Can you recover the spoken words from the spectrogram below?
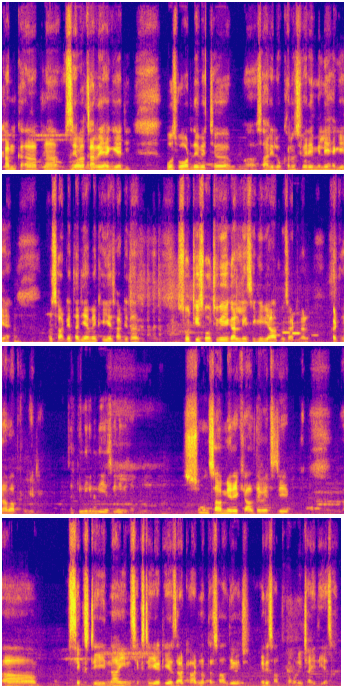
ਕੰਮ ਆਪਣਾ ਸੇਵਾ ਕਰ ਰਹੇ ਹੈਗੇ ਆ ਜੀ ਉਸ ਵਾਰਡ ਦੇ ਵਿੱਚ ਸਾਰੇ ਲੋਕਾਂ ਨੂੰ ਸਵੇਰੇ ਮਿਲੇ ਹੈਗੇ ਆ। ਔਰ ਸਾਡੇ ਤਾਂ ਜੀ ਐਵੇਂ ਕਹੀਏ ਸਾਡੇ ਤਾਂ ਸੋਚੀ ਸੋਚ ਵੀ ਇਹ ਗੱਲ ਨਹੀਂ ਸੀ ਕਿ ਵੀ ਆਹ ਕੋਈ ਸਾਡੇ ਨਾਲ ਘਟਨਾ ਵਾਪਰੂਗੀ ਜੀ। ਸਰ ਕਿੰਨੀ ਕਿੰਨੀ ਦੀ ਏਜ ਕਿੰਨੀ ਕਿ ਸਰ ਸੋਨ ਸਾਹਿਬ ਮੇਰੇ ਖਿਆਲ ਦੇ ਵਿੱਚ ਜੀ ਅ 69 68 ਇਅਰਸ 68 69 ਸਾਲ ਦੇ ਵਿੱਚ ਮੇਰੇ ਸਾਥ ਹੋਣੀ ਚਾਹੀਦੀ ਹੈ ਸਰ।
